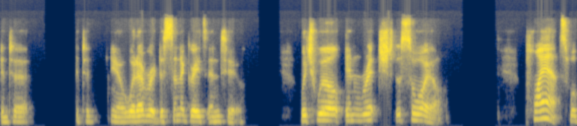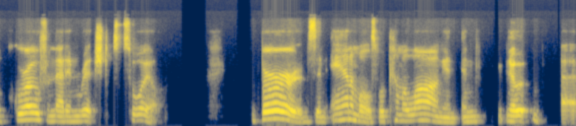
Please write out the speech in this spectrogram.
into, into, you know, whatever it disintegrates into, which will enrich the soil. Plants will grow from that enriched soil. Birds and animals will come along and, and you know uh,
